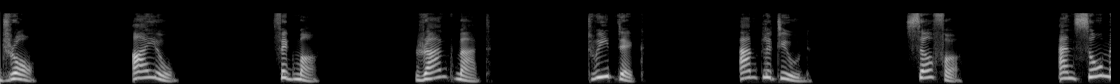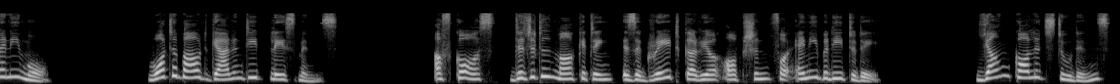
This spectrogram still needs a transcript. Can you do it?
Draw, IO, Figma, Rank Math, TweetDeck, Amplitude, Surfer, and so many more. What about guaranteed placements? Of course, digital marketing is a great career option for anybody today. Young college students,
